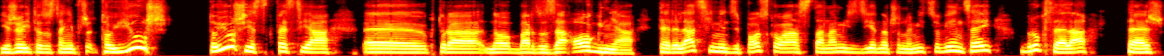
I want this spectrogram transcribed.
jeżeli to zostanie, to już, to już jest kwestia, e, która no, bardzo zaognia te relacje między Polską a Stanami Zjednoczonymi. Co więcej, Bruksela też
